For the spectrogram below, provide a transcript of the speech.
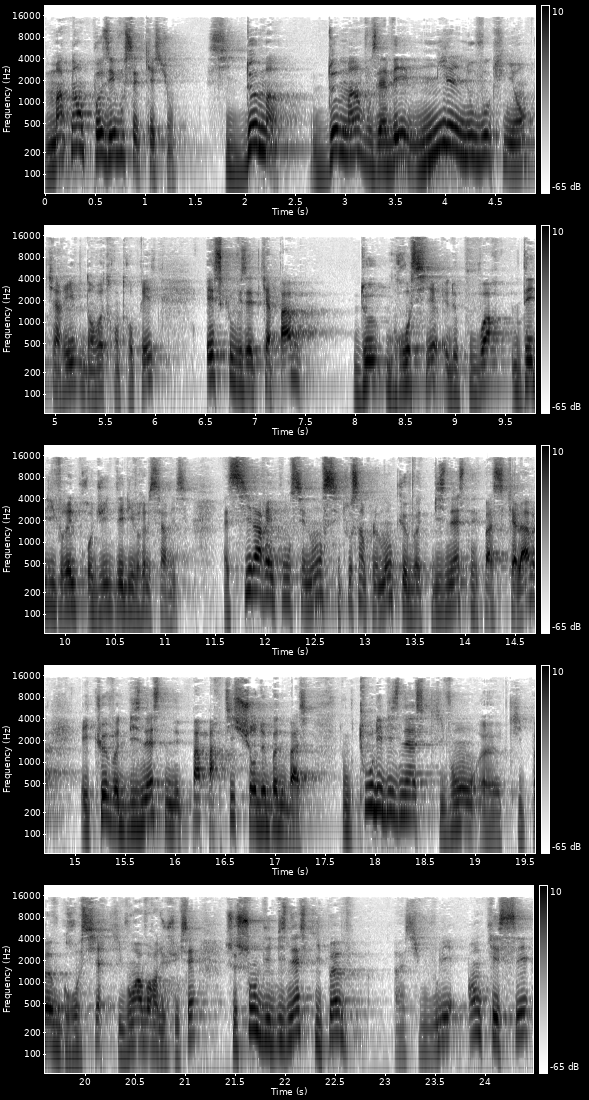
Maintenant, posez-vous cette question. Si demain, demain, vous avez 1000 nouveaux clients qui arrivent dans votre entreprise, est-ce que vous êtes capable de grossir et de pouvoir délivrer le produit, délivrer le service Si la réponse est non, c'est tout simplement que votre business n'est pas scalable et que votre business n'est pas parti sur de bonnes bases. Donc tous les business qui vont, euh, qui peuvent grossir, qui vont avoir du succès, ce sont des business qui peuvent, euh, si vous voulez, encaisser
